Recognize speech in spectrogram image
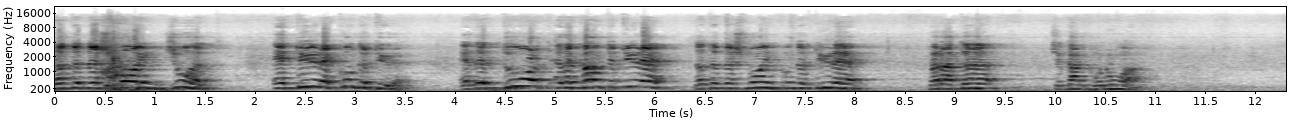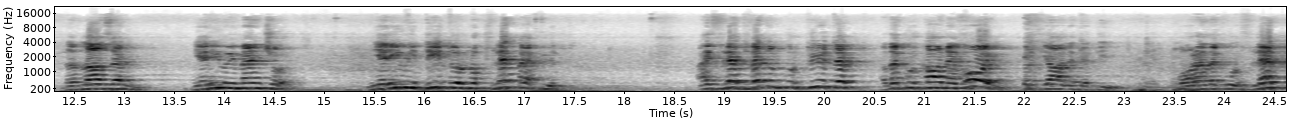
Do të dëshmojnë gjuhët e tyre kundër tyre, edhe duart edhe këmbët e tyre do të dëshmojnë kundër tyre për atë që kanë punuar. Dhe vllazën, njeriu i mençur, njeriu i ditur nuk flet pa e pyet. Ai flet vetëm kur pyetet dhe kur ka nevojë për fjalët e tij. Por edhe kur flet,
